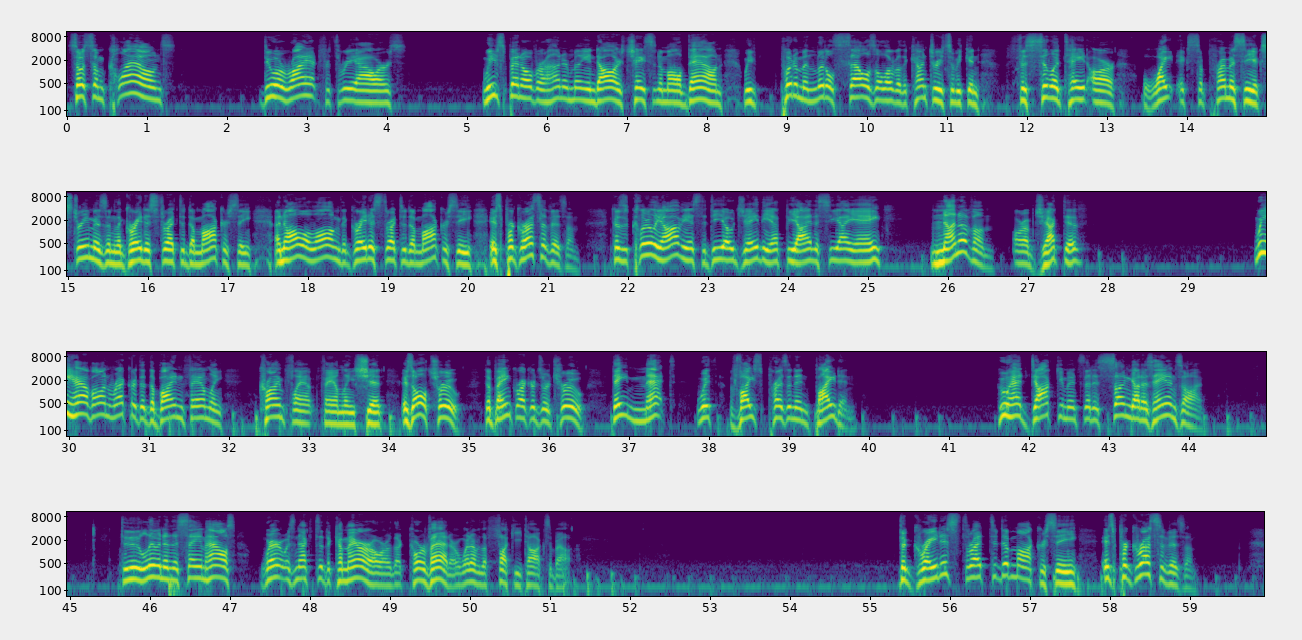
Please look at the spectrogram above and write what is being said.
So some clowns do a riot for three hours. We've spent over $100 million chasing them all down. We've put them in little cells all over the country so we can facilitate our white supremacy extremism, the greatest threat to democracy. And all along, the greatest threat to democracy is progressivism. Because it's clearly obvious the DOJ, the FBI, the CIA, none of them are objective. We have on record that the Biden family, crime family shit is all true. The bank records are true. They met with Vice President Biden, who had documents that his son got his hands on to living in the same house where it was next to the Camaro or the Corvette or whatever the fuck he talks about. The greatest threat to democracy is progressivism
